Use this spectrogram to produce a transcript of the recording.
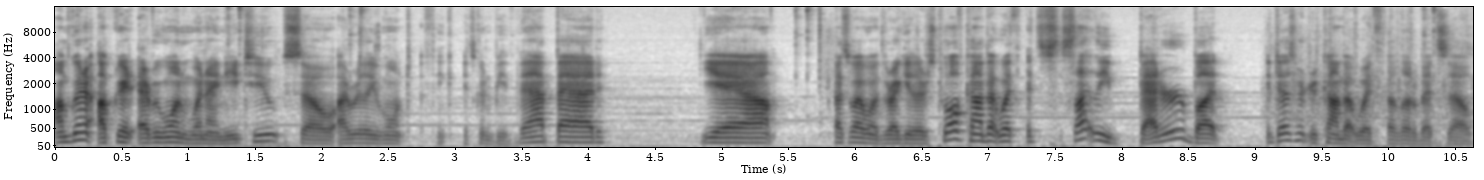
I'm going to upgrade everyone when I need to, so I really won't think it's going to be that bad. Yeah, that's why I went with regulars. 12 combat width, it's slightly better, but it does hurt your combat width a little bit, so...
